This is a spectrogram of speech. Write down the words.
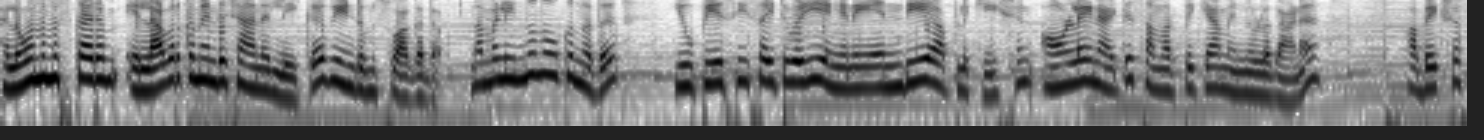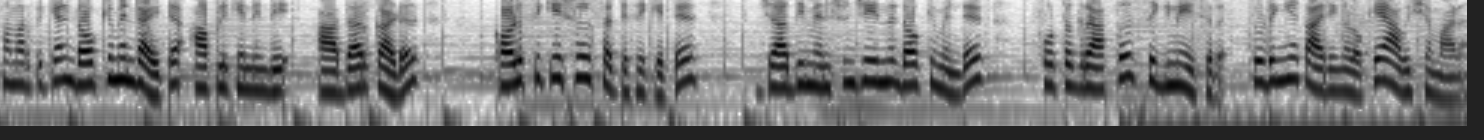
ഹലോ നമസ്കാരം. എല്ലാവർക്കും എന്റെ ചാനലിലേക്ക് വീണ്ടും സ്വാഗതം. നമ്മൾ ഇന്ന് നോക്കുന്നത് U P S C site വഴി എങ്ങനെ എൻ ഡി എ ആപ്ലിക്കേഷൻ ഓൺലൈനായിട്ട് സമർപ്പിക്കാം എന്നുള്ളതാണ്. അപേക്ഷ സമർപ്പിക്കാൻ ഡോക്യുമെന്റായിട്ട് ആപ്ലിക്കന്റിന്റെ ആധാർ കാർഡ് ക്വാളിഫിക്കേഷൻ സർട്ടിഫിക്കറ്റ് ജാതി മെൻഷൻ ചെയ്യുന്ന ഡോക്യുമെന്റ് ഫോട്ടോഗ്രാഫ് സിഗ്നേച്ചർ തുടങ്ങിയ കാര്യങ്ങളൊക്കെ ആവശ്യമാണ്.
